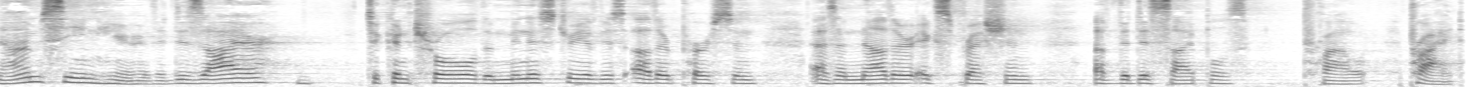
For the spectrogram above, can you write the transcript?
Now I'm seeing here the desire to control the ministry of this other person as another expression of the disciples' pride.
